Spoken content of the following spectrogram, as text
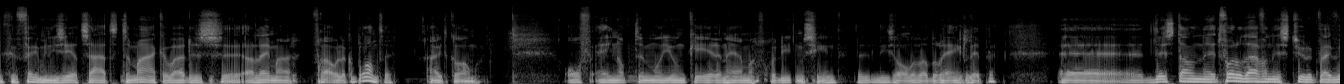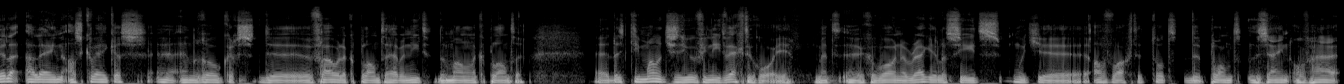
gefeminiseerd zaad te maken, waar dus eh, alleen maar vrouwelijke planten uitkomen. Of één op de miljoen keer een hermafrodiet misschien. Die zal er wel doorheen glippen. Dus dan, het voordeel daarvan is natuurlijk, wij willen alleen als kwekers en rokers de vrouwelijke planten hebben, niet de mannelijke planten. Eh, dus die mannetjes die hoef je niet weg te gooien. Met eh, gewone regular seeds moet je afwachten tot de plant zijn of haar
